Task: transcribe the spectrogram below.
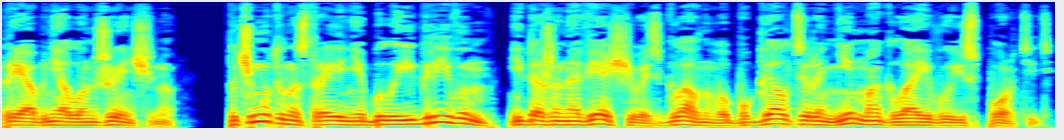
Приобнял он женщину. Почему-то настроение было игривым, и даже навязчивость главного бухгалтера не могла его испортить.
